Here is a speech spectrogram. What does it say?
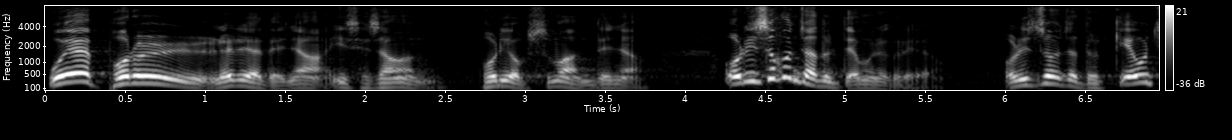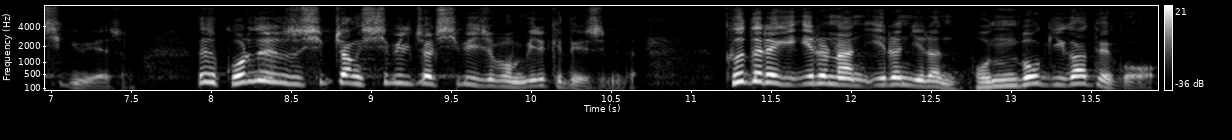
왜 벌을 내려야 되냐? 이 세상은 벌이 없으면 안 되냐? 어리석은 자들 때문에 그래요. 어리석은 자들 깨우치기 위해서. 그래서 고린도전서 10장 11절 12절 보면 이렇게 되어 있습니다. 그들에게 일어난 이런 일은 본보기가 되고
